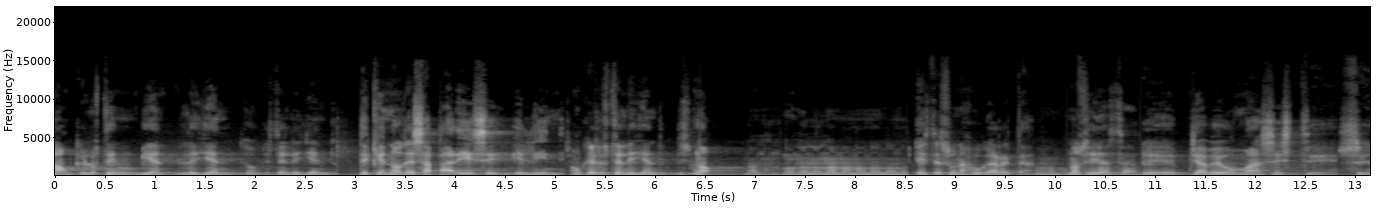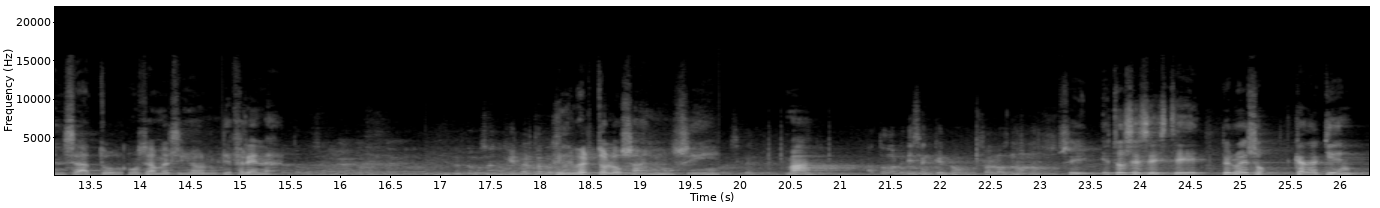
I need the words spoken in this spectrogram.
aunque lo estén bien leyendo, aunque estén leyendo, de que no desaparece el INE, aunque lo estén leyendo, no, no, no, no, no, no, no, no, no, no, no. Esta es una jugarreta. No, no, sé, hasta ya veo más este sensato, ¿cómo se llama el señor? De frena. Gilberto Lozano. Gilberto Lozano, Gilberto Lozano sí. ¿Más? A todos le dicen que no, son los nonos. Sí, entonces, este, pero eso, cada quien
